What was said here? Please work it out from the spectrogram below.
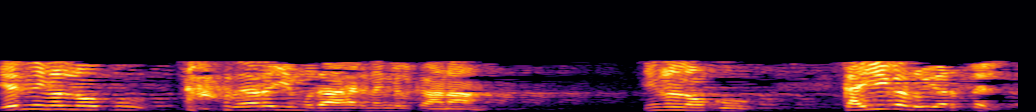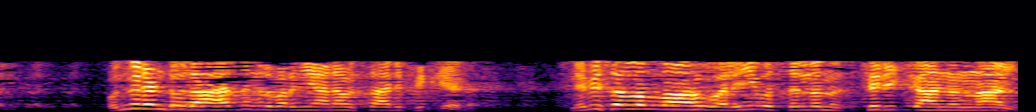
എന്ന് നിങ്ങൾ നോക്കൂ വേറെയും ഉദാഹരണങ്ങൾ കാണാം. നിങ്ങൾ നോക്കൂ കൈകൾ ഉയർത്തൽ. ഒന്ന് രണ്ട് ഉദാഹരണങ്ങൾ പറഞ്ഞ് ഞാൻ അവസാനിപ്പിക്കുകയാണ്. നബി സല്ലല്ലാഹു അലൈഹി വസല്ലം നിസ്കരിക്കാൻ നിന്നാൽ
